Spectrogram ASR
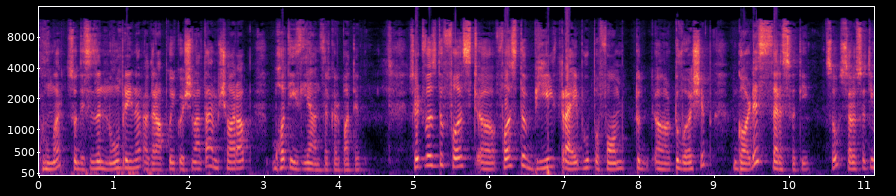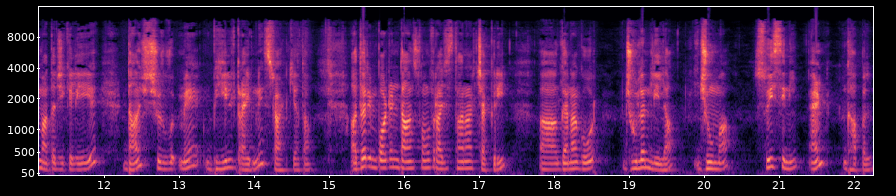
Ghoomar so this is a no brainer अगर आपको कोई क्वेश्चन आता है आई एम श्योर आप बहुत ईजिली आंसर कर पाते so it was the first first the Bhil tribe who perform to to worship god is Saraswati so Saraswati Mata ji के लिए ये डांस शुरू में भील ट्राइब ने स्टार्ट किया था other important dance form of Rajasthan are Chakri Gangaur Jhulan Leela Jhuma Suisini and Ghapal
